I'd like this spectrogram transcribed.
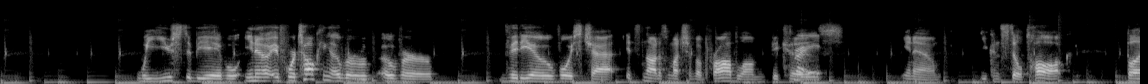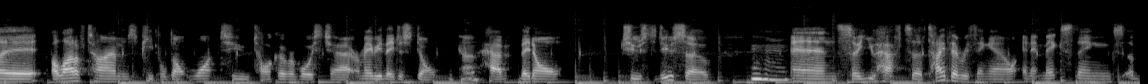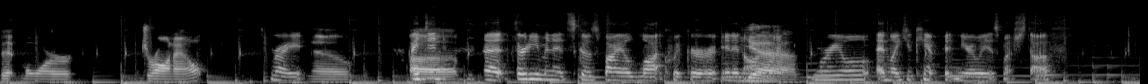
we used to be able you know if we're talking over over video voice chat it's not as much of a problem because you know you can still talk but a lot of times people don't want to talk over voice chat or maybe they just don't Yeah. have they don't choose to do so. Hmm and so you have to type everything out and it makes things a bit more drawn out Right. you know I did Uh, that 30 minutes goes by a lot quicker in an Yeah. online tutorial, and like you can't fit nearly as much stuff.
